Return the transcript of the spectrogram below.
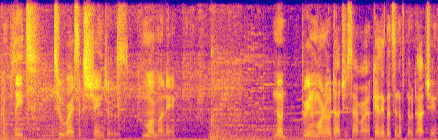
complete. Two rice exchanges. More money. No, three more no Nodachi Samurai. Okay, I think that's enough No Nodachi.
